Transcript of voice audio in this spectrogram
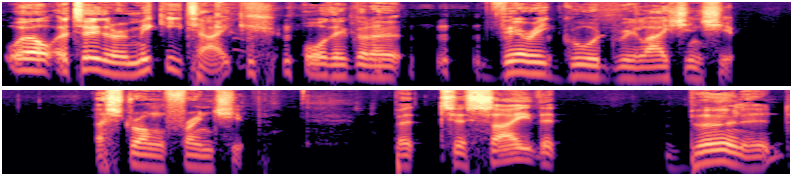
Well, it's either a Mickey take or they've got a very good relationship, a strong friendship. But to say that Bernard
